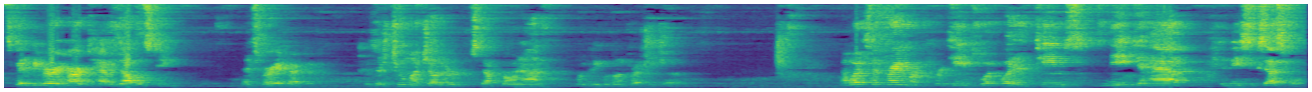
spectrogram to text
it's going to be very hard to have a doubles team that's very effective because there's too much other stuff going on when people don't trust each other. Now, what's the framework for teams? What, what do teams need to have to be successful?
